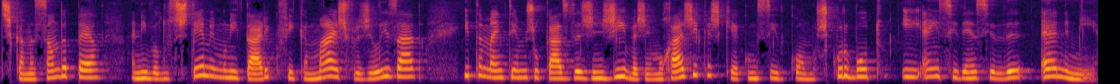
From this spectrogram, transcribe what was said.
descamação da pele, a nível do sistema imunitário, que fica mais fragilizado, e também temos o caso das gengivas hemorrágicas, que é conhecido como escorbuto, e a incidência de anemia.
